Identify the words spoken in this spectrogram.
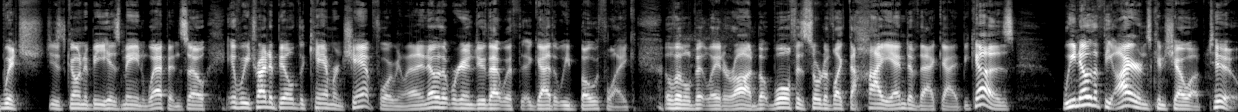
which is going to be his main weapon. So if we try to build the Cameron Champ formula, and I know that we're going to do that with a guy that we both like a little bit later on, but Wolff is sort of like the high end of that guy because we know that the irons can show up too.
